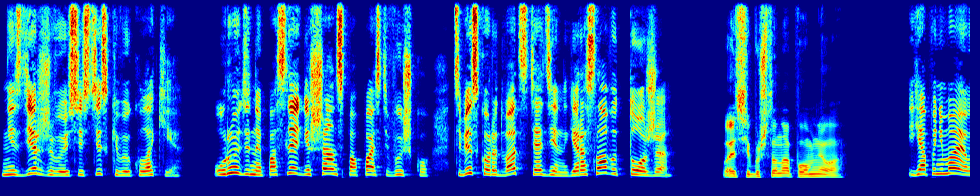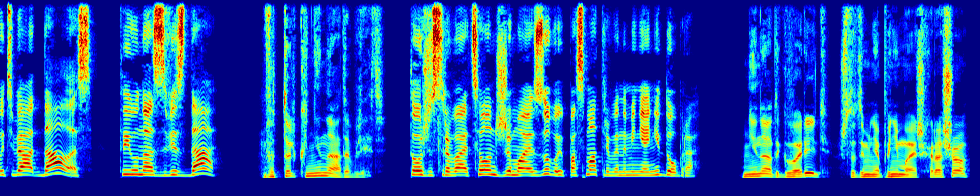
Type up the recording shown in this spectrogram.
Не сдерживаюсь и стискиваю кулаки. У Родины последний шанс попасть в вышку. Тебе скоро 21, Ярославу тоже. Спасибо, что напомнила. Я понимаю, у тебя Даллас, ты у нас звезда. Вот только не надо, блядь. Тоже срывается он, сжимая зубы и посматривая на меня недобро. Не надо говорить, что ты меня понимаешь, хорошо?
